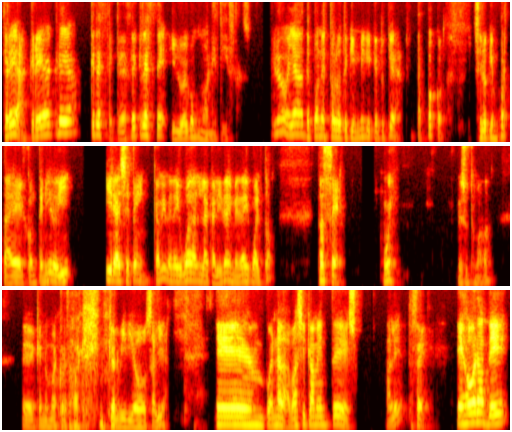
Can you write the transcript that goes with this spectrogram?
Crea, crea, crea, crece, crece, crece y luego monetizas. Y luego ya te pones todo lo tiquismiqui que tú quieras. Tampoco. Si lo que importa es el contenido y ir a ese pain, que a mí me da igual la calidad y me da igual todo. Entonces, uy, qué susto me eh, que no me acordaba que, que el vídeo salía. pues nada, básicamente eso. ¿vale? Entonces, es hora de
